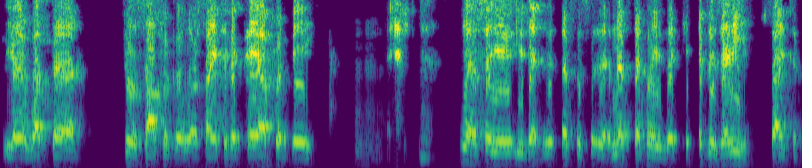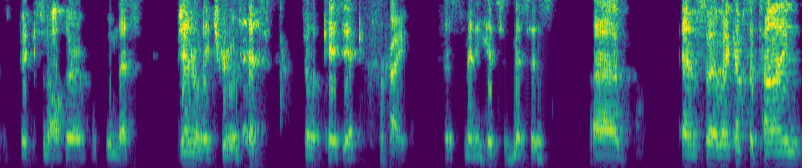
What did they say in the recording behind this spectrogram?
you know, what the philosophical or scientific payoff would be. Mm-hmm. And, you know, so you, you de- that's the, and that's definitely the, if there's any scientific fiction author of whom that's generally true. That's Philip K. Dick. Right. There's many hits and misses. Uh, and so when it comes to time,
